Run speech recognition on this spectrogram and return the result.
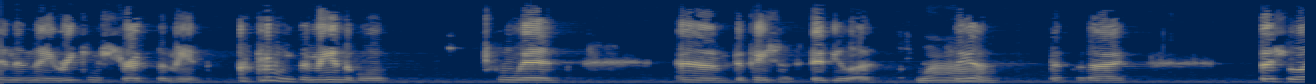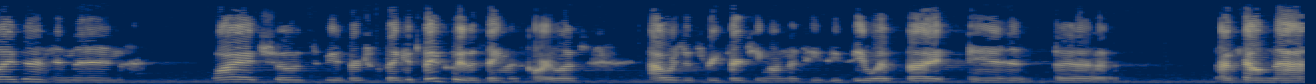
and then they reconstruct the man the mandible with um, the patient's fibula. Wow. So yeah, that's what I specialize in, and then why I chose to be a surgical tech. It's basically the same as Karla. I was just researching on the TCC website, and uh, I found that,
